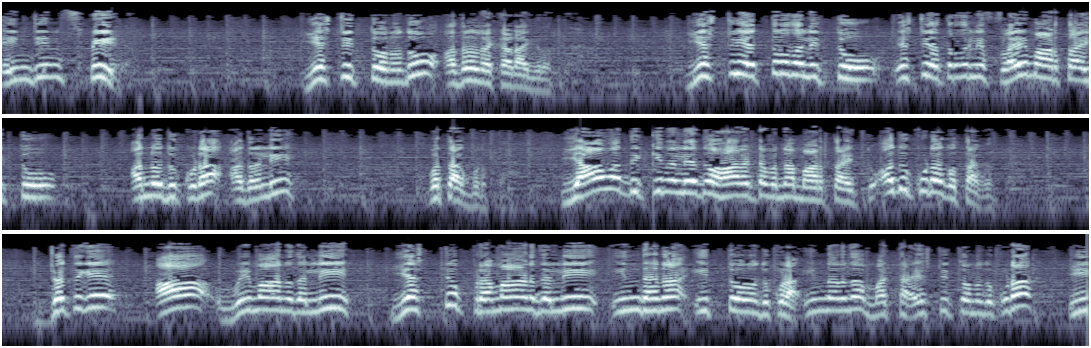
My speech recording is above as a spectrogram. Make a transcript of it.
ಎಂಜಿನ್ ಸ್ಪೀಡ್ ಎಷ್ಟಿತ್ತು ಅನ್ನೋದು ಅದರಲ್ಲಿ ರೆಕಾರ್ಡ್ ಆಗಿರುತ್ತೆ. ಎಷ್ಟು ಎತ್ತರದಲ್ಲಿತ್ತು, ಎಷ್ಟು ಎತ್ತರದಲ್ಲಿ ಫ್ಲೈ ಮಾಡ್ತಾ ಇತ್ತು ಅನ್ನೋದು ಕೂಡ ಅದರಲ್ಲಿ ಗೊತ್ತಾಗ್ಬಿಡುತ್ತೆ. ಯಾವ ದಿಕ್ಕಿನಲ್ಲಿ ಅದು ಹಾರಾಟವನ್ನ ಮಾಡ್ತಾ ಇತ್ತು, ಅದು ಕೂಡ ಗೊತ್ತಾಗುತ್ತೆ. ಜೊತೆಗೆ ಆ ವಿಮಾನದಲ್ಲಿ ಎಷ್ಟು ಪ್ರಮಾಣದಲ್ಲಿ ಇಂಧನ ಇತ್ತು ಅನ್ನೋದು ಕೂಡ, ಇಂಧನದ ಮಟ್ಟ ಎಷ್ಟಿತ್ತು ಅನ್ನೋದು ಕೂಡ ಈ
